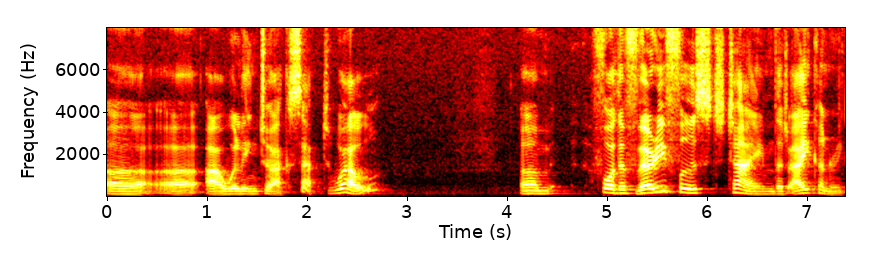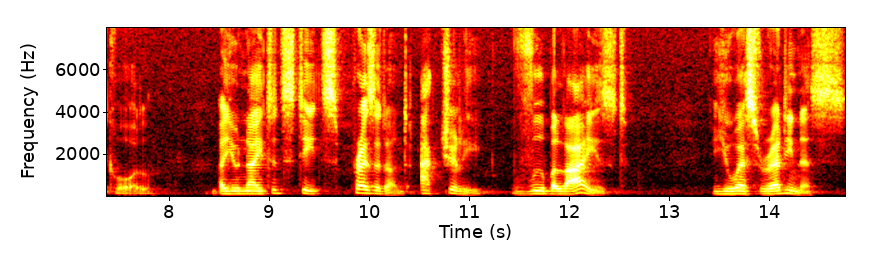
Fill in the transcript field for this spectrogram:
uh, uh, are willing to accept. Well, um, for the very first time that I can recall, a United States president actually verbalized U.S. readiness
